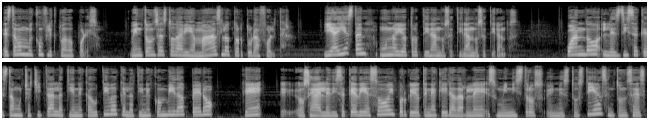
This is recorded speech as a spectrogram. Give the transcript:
Estaba muy conflictuado por eso. Entonces todavía más lo tortura Folter. Y ahí están, uno y otro tirándose, tirándose, tirándose cuando les dice que esta muchachita la tiene cautiva, que la tiene con vida, pero que, eh, o sea, le dice qué día es hoy porque yo tenía que ir a darle suministros en estos días, entonces...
